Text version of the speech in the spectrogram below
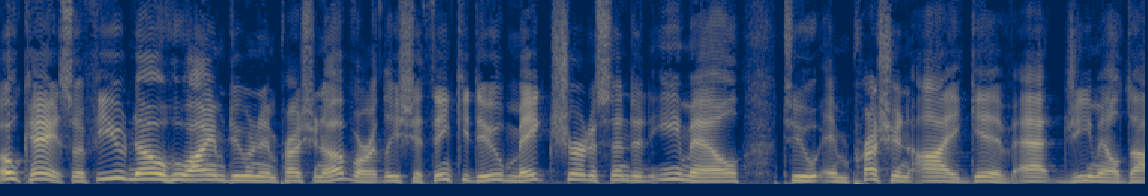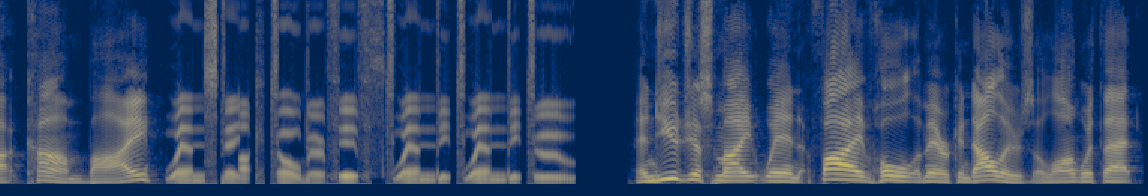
Okay, so if you know who I am doing an impression of, or at least you think you do, make sure to send an email to impressionigive at gmail.com by Wednesday, October 5th, 2022. And you just might win five whole American dollars along with that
